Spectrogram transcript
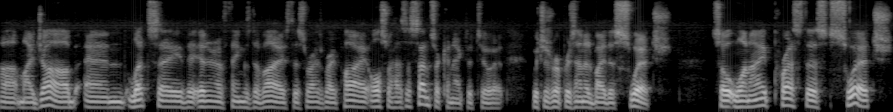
uh, my job and let's say the Internet of Things device, this Raspberry Pi, also has a sensor connected to it which is represented by this switch. So when I press this switch,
